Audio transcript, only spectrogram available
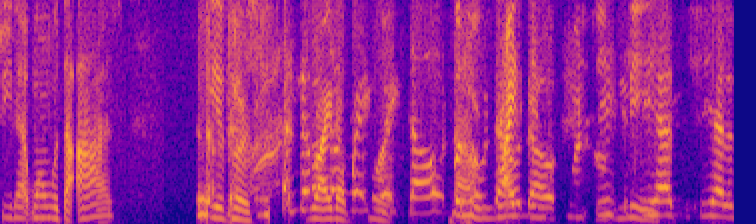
see that one with the eyes? Give her no, right no, up wait, front. wait, no, Put no, her right no. in front she, of me." she had she had a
